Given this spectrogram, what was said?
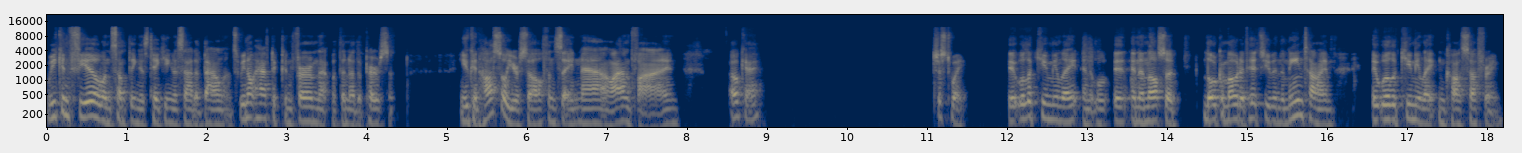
we can feel when something is taking us out of balance. We don't have to confirm that with another person. You can hustle yourself and say, No, I'm fine. Okay. Just wait it will accumulate and it will and then also locomotive hits you in the meantime it will accumulate and cause suffering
